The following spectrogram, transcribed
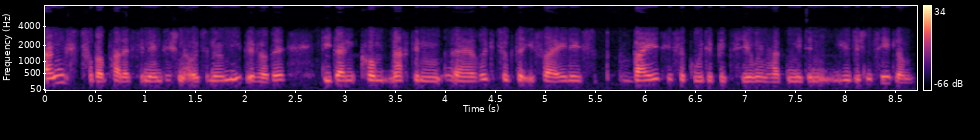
Angst vor der palästinensischen Autonomiebehörde, die dann kommt nach dem äh, Rückzug der Israelis, weil sie so gute Beziehungen hatten mit den jüdischen Siedlern.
